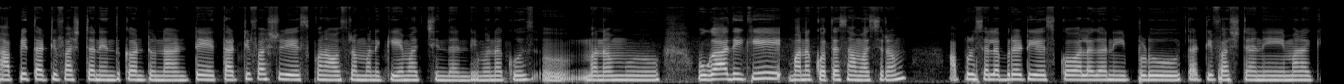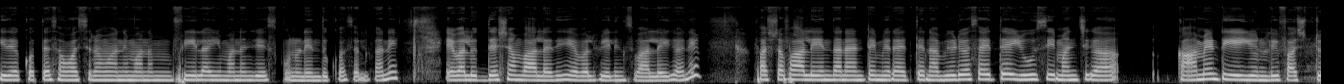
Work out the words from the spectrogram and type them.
Happy thirty first అని ఎందుకు అంటున్నా అంటే థర్టీ ఫస్ట్ చేసుకునే అవసరం మనకి ఏమొచ్చిందండి? మనకు మనము ఉగాదికి మన కొత్త సంవత్సరం. అప్పుడు సెలబ్రేట్ చేసుకోవాలి కానీ ఇప్పుడు థర్టీ ఫస్ట్ అని మనకి ఇదే కొత్త సంవత్సరం అని మనం ఫీల్ అయ్యి మనం చేసుకున్నాడు ఎందుకు అసలు? కానీ ఎవరి ఉద్దేశం వాళ్ళది ఎవరి ఫీలింగ్స్ వాళ్ళవి కానీ ఫస్ట్ ఆఫ్ ఆల్ ఏందని అంటే మీరైతే నా వీడియోస్ అయితే చూసి మంచిగా కామెంట్ చేయండి. ఫస్ట్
